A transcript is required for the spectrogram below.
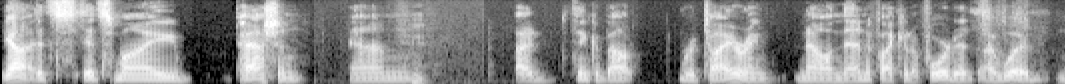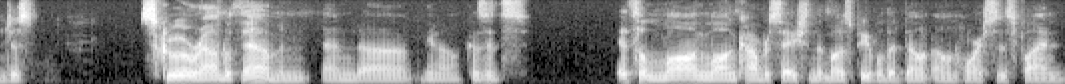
Yeah, it's it's my passion, and hmm. I'd think about retiring now and then if I could afford it. I would, and just screw around with them, and and uh, you know, because it's it's a long, long conversation that most people that don't own horses find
